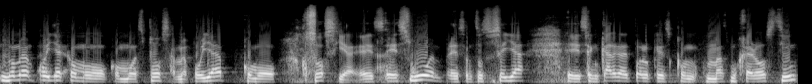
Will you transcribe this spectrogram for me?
no apoya como, como esposa, me apoya como socia, es, Ah. es su empresa. Entonces ella eh, se encarga de todo lo que es con, con Más Mujer Austin,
